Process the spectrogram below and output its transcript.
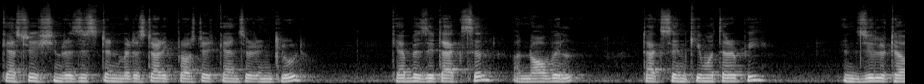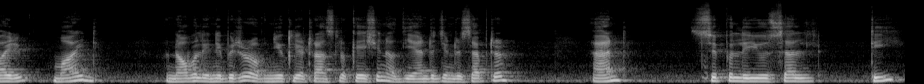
castration resistant metastatic prostate cancer include cabazitaxel, a novel taxane chemotherapy, enzalutamide, a novel inhibitor of nuclear translocation of the androgen receptor, and sipuleucel T,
